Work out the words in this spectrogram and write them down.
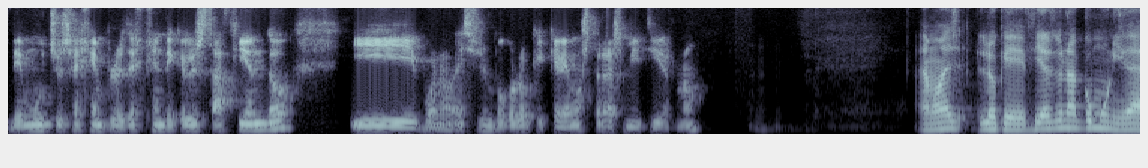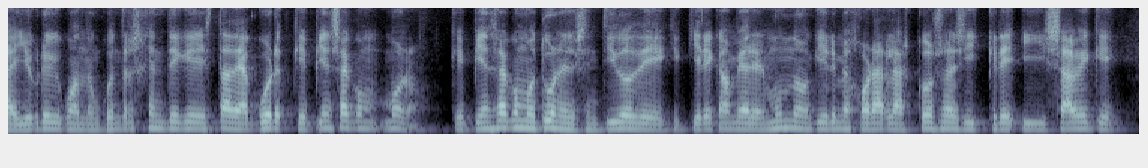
de muchos ejemplos de gente que lo está haciendo y, bueno, eso es un poco lo que queremos transmitir, ¿no? Además, lo que decías de una comunidad, yo creo que cuando encuentras gente que está de acuerdo, que piensa como, bueno, que piensa como tú en el sentido de que quiere cambiar el mundo, quiere mejorar las cosas y, y sabe que,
